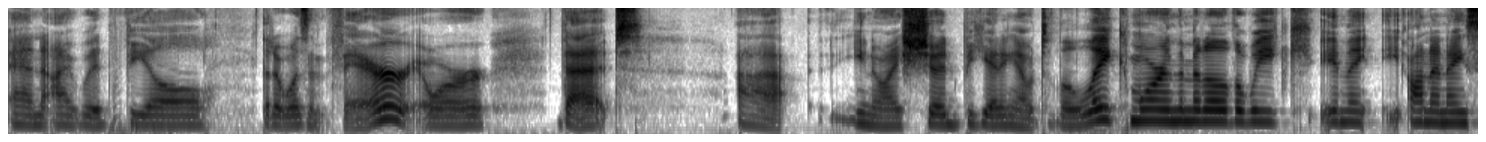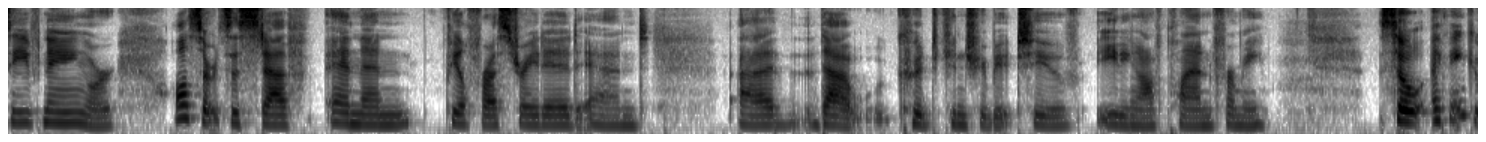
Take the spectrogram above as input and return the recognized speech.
and I would feel that it wasn't fair or that uh, you know I should be getting out to the lake more in the middle of the week in the on a nice evening or all sorts of stuff and then feel frustrated and uh, that could contribute to eating off plan for me. So I think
